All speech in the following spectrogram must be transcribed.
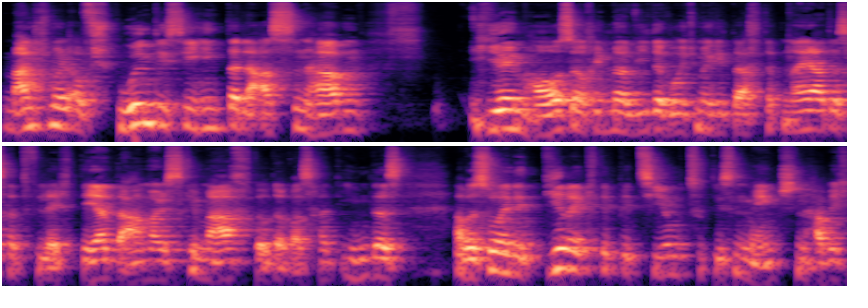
manchmal auf Spuren, die sie hinterlassen haben, hier im Haus auch immer wieder, wo ich mir gedacht habe, naja, das hat vielleicht der damals gemacht oder was hat ihm das. Aber so eine direkte Beziehung zu diesen Menschen habe ich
